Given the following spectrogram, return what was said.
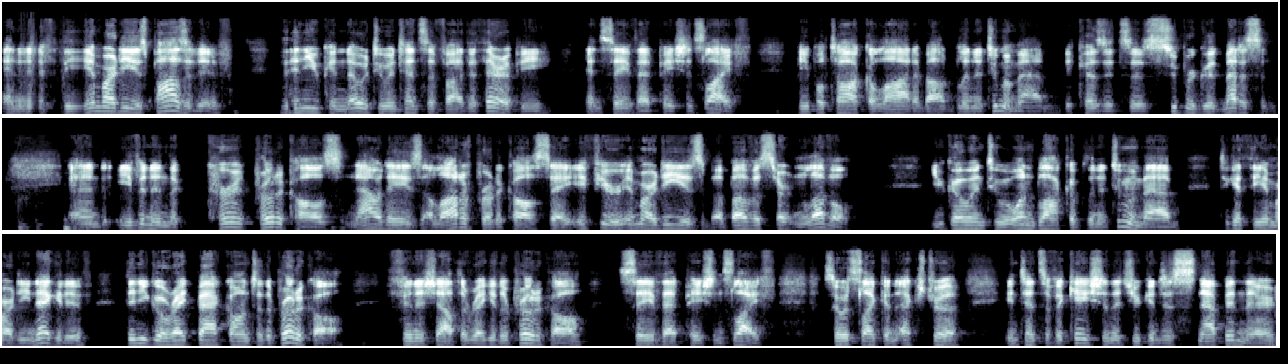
And if the MRD is positive, then you can know to intensify the therapy and save that patient's life. People talk a lot about blinatumomab because it's a super good medicine. And even in the current protocols, nowadays, a lot of protocols say if your MRD is above a certain level, you go into one block of blinatumomab to get the MRD negative, then you go right back onto the protocol, finish out the regular protocol, save that patient's life. So it's like an extra intensification that you can just snap in there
